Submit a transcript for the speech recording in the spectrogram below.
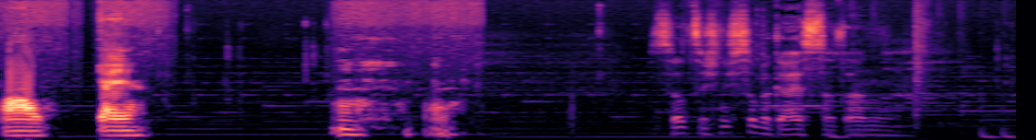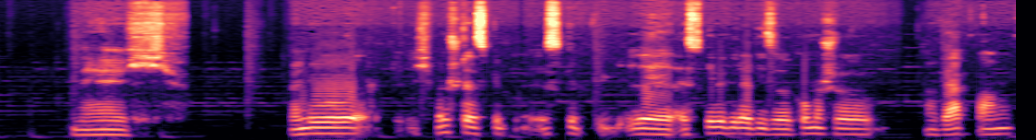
Wow, geil. Ah, wow. Es hört sich nicht so begeistert an. Nee, ich. Wenn du. Ich wünschte, es gibt. Es gibt. Äh, es gäbe wieder diese komische Werkbank,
